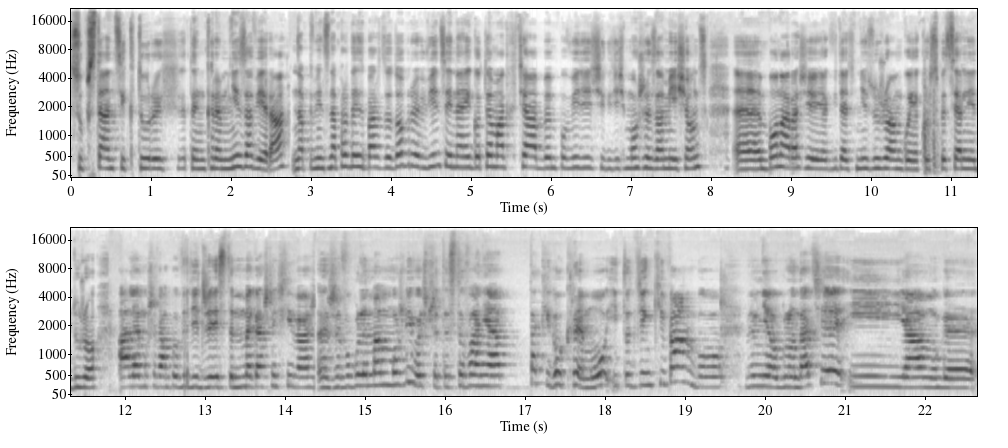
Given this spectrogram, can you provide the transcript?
substancji, których ten krem nie zawiera, na, więc naprawdę jest bardzo dobry. Więcej na jego temat chciałabym powiedzieć gdzieś może za miesiąc, e, bo na razie jak widać nie zużyłam go jakoś specjalnie dużo, ale muszę Wam powiedzieć, że jestem mega szczęśliwa, że- w ogóle mam możliwość przetestowania takiego kremu i to dzięki Wam, bo Wy mnie oglądacie i ja mogę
